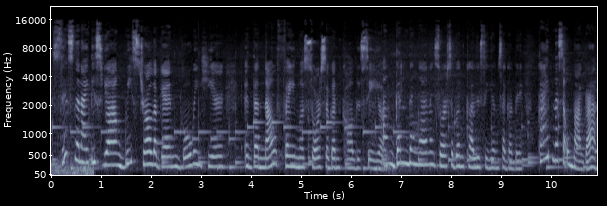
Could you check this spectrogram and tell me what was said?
Since the night is young, we stroll again going here in the now famous Sorsogon Coliseum. Ang ganda nga ng Sorsogon Coliseum sa gabi, kahit nasa umaga.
